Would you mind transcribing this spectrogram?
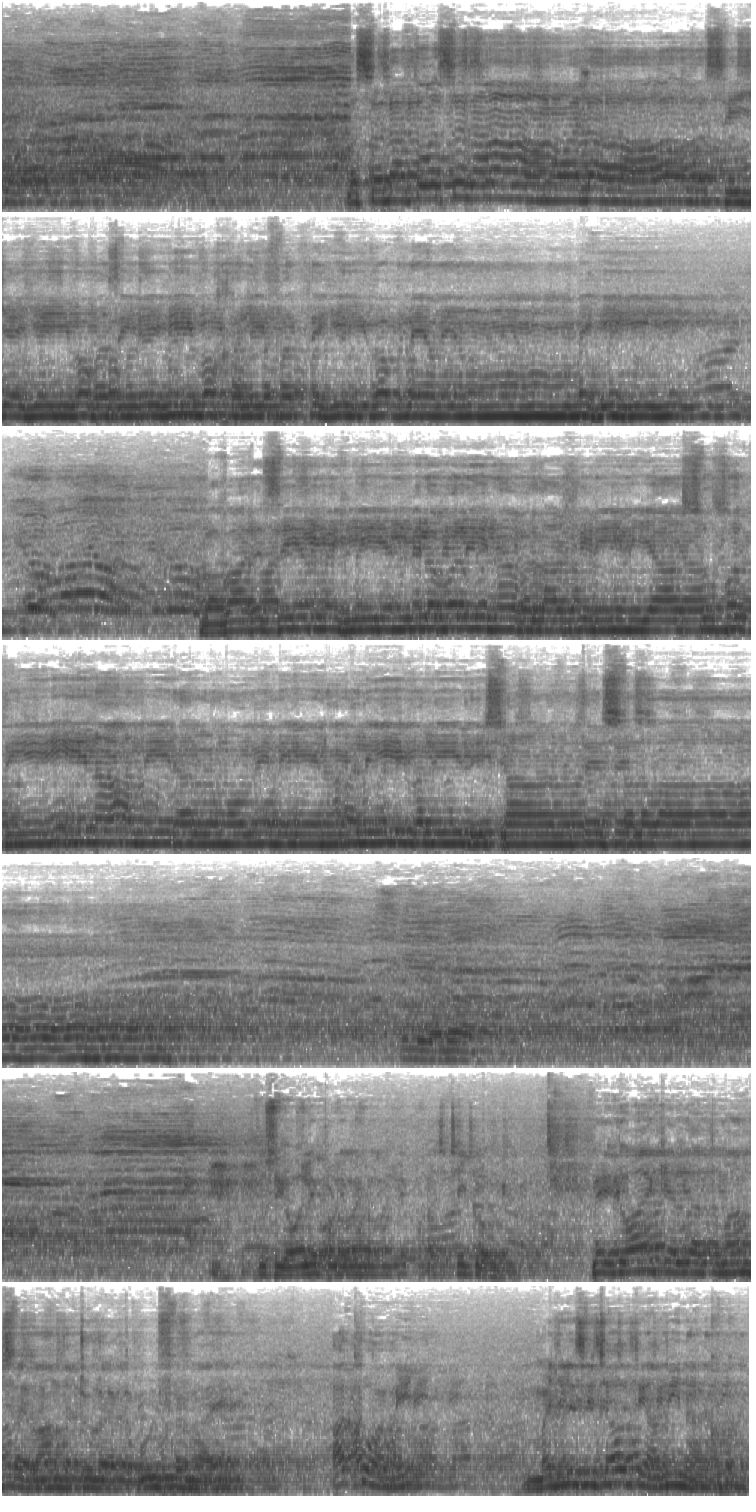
الصلاة والسلام على وسیعه ووزیره وخلیفته وابن امه ووارث علمه علم الاولین والآخرین یا الدین امیر المومنین علی ولید شانت صلوات صلی اللہ تسی اولی پڑھو بس ٹھیک ہوگی میری دعا ہے کہ اللہ تمام صاحبان دا ٹولہ قبول فرمائے۔ آکھو آمین۔ مجلسی چاہو تھی آمین آکھو۔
